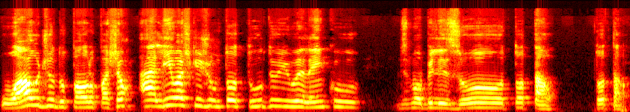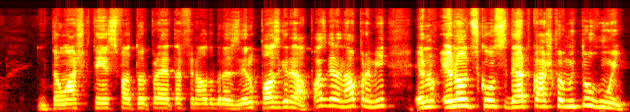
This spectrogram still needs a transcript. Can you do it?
o áudio do Paulo Paixão, ali eu acho que juntou tudo e o elenco desmobilizou total. Total. Então acho que tem esse fator para a reta final do brasileiro pós-grenal. Pós-grenal, para mim, eu não, eu não desconsidero porque eu acho que foi muito ruim,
